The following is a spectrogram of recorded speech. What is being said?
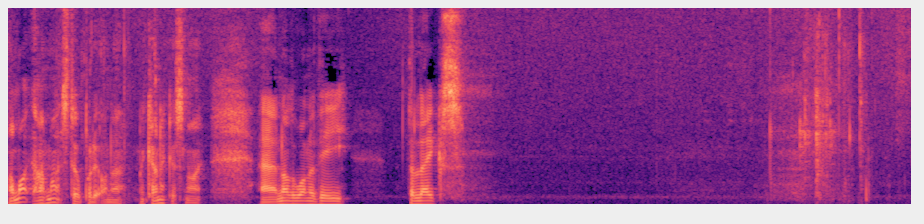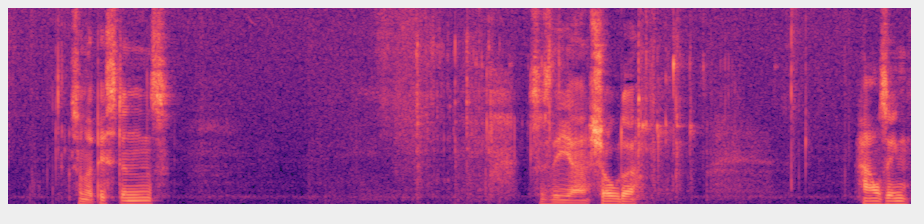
I might I might still put it on a Mechanicus knight. Uh, another one of the the legs some of the pistons. This is the uh, shoulder housing.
